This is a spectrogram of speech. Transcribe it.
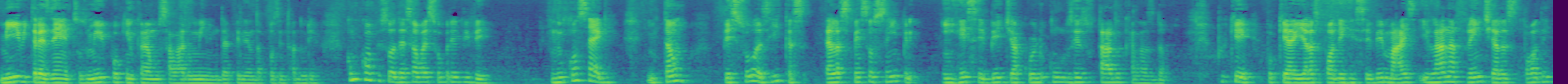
mil e trezentos, mil e pouquinho que é um salário mínimo, dependendo da aposentadoria. Como que uma pessoa dessa vai sobreviver? não consegue. Então, pessoas ricas, elas pensam sempre em receber de acordo com os resultados que elas dão. Por quê? Porque aí elas podem receber mais e lá na frente elas podem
